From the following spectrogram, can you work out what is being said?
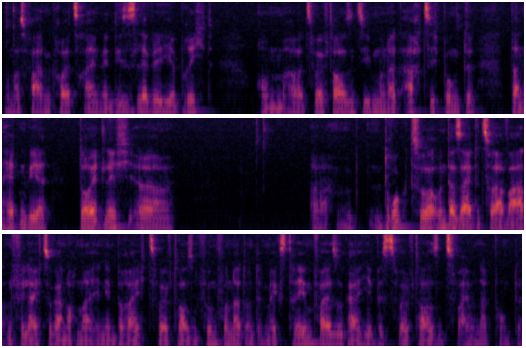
um das Fadenkreuz rein, wenn dieses Level hier bricht um äh, 12.780 Punkte, dann hätten wir deutlich äh, äh, Druck zur Unterseite zu erwarten, vielleicht sogar nochmal in den Bereich 12.500 und im Extremfall sogar hier bis 12.200 Punkte.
